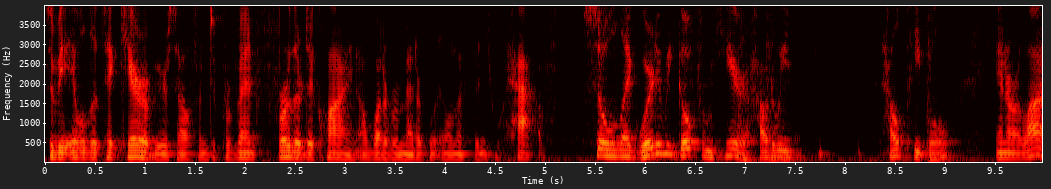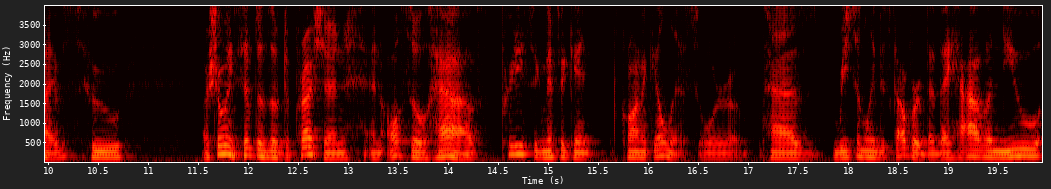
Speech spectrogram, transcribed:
to be able to take care of yourself and to prevent further decline of whatever medical illness that you have. So like where do we go from here? How do we help people in our lives who are showing symptoms of depression and also have pretty significant chronic illness or has recently discovered that they have a new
